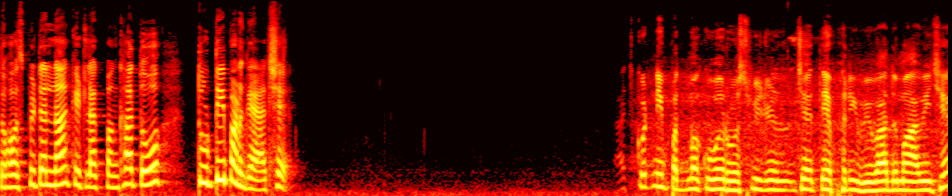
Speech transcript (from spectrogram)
તો હોસ્પિટલના કેટલાક પંખા તો તૂટી પણ ગયા છે. રાજકોટની પદ્મકુંવર હોસ્પિટલ છે તે ફરી વિવાદમાં આવી છે.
